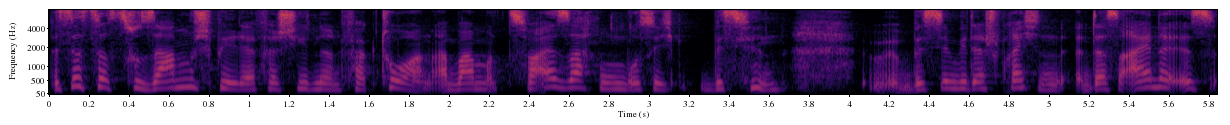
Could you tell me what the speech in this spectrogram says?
Es ist das Zusammenspiel der verschiedenen Faktoren. Aber zwei Sachen muss ich ein bisschen, ein bisschen widersprechen. Das eine ist,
